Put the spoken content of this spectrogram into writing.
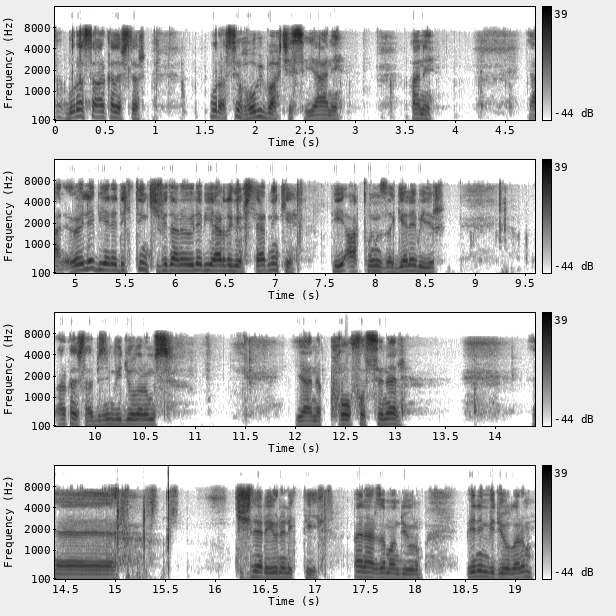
Burası arkadaşlar, burası hobi bahçesi yani. Hani yani öyle bir yere diktin ki fidan öyle bir yerde gösterdin ki diye aklınıza gelebilir. Arkadaşlar bizim videolarımız yani profesyonel eee, kişilere yönelik değil. Ben her zaman diyorum benim videolarım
